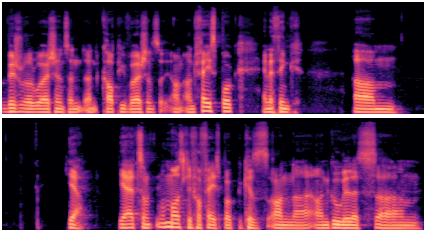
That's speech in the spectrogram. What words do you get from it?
visual versions and, and copy versions on, on Facebook, and I think, um, yeah, yeah, it's on, mostly for Facebook because on uh, on Google it's um,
